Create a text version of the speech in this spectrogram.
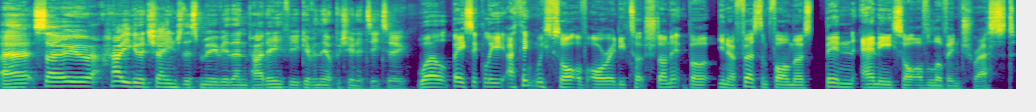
Uh, so, how are you going to change this movie then, Paddy, if you're given the opportunity to? Well, basically, I think we've sort of already touched on it, but, you know, first and foremost, bin any sort of love interest.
